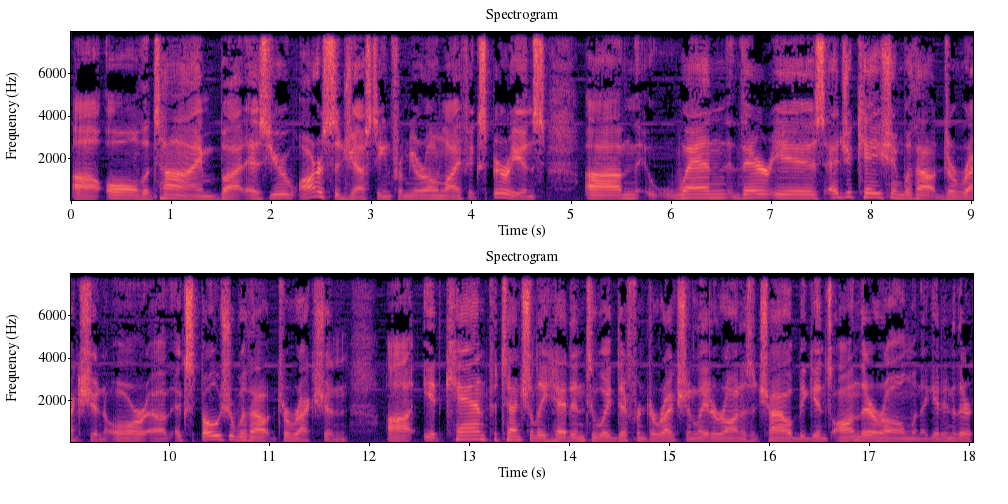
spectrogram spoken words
uh, all the time. But as you are suggesting from your own life experience, um, when there is education without direction or uh, exposure without direction, uh, it can potentially head into a different direction later on as a child begins on their own when they get into their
